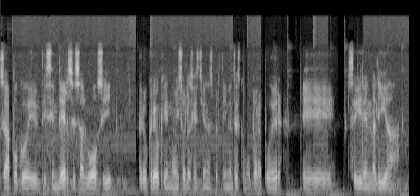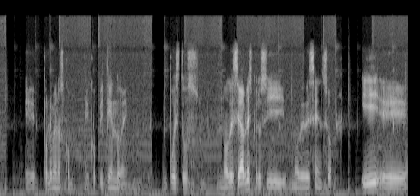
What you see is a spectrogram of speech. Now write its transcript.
sea, poco de descender se salvó, sí, pero creo que no hizo las gestiones pertinentes como para poder seguir en la liga, por lo menos compitiendo en, en puestos no deseables, pero sí no de descenso. Y eh,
